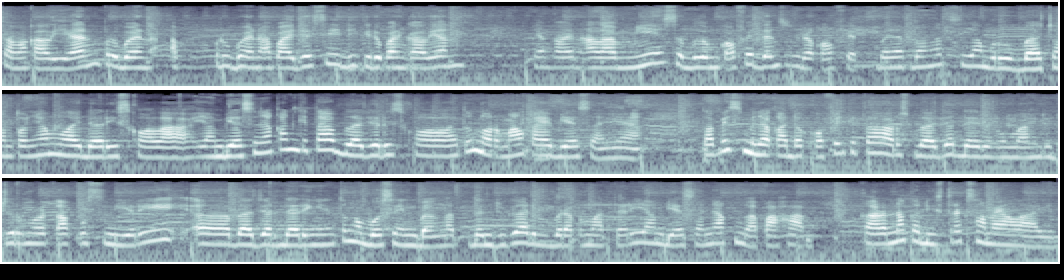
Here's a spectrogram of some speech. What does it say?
sama kalian perubahan perubahan apa aja sih di kehidupan kalian yang kalian alami sebelum COVID dan sesudah COVID. Banyak banget sih yang berubah. Contohnya mulai dari sekolah. Yang biasanya kan kita belajar di sekolah itu normal kayak biasanya. Tapi semenjak ada COVID kita harus belajar dari rumah. Jujur menurut aku sendiri eh, belajar daring ini tuh ngebosenin banget dan juga ada beberapa materi yang biasanya aku nggak paham karena ke distract sama yang lain.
